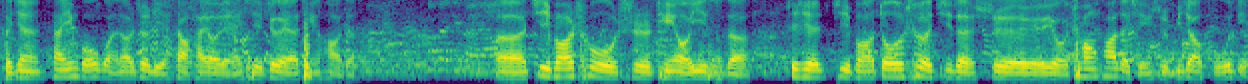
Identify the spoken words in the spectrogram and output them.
可见大英博物馆到这里倒还有联系，这个也挺好的。呃，寄包处是挺有意思的。这些寄包都设计的是有窗花的形式，比较古典。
